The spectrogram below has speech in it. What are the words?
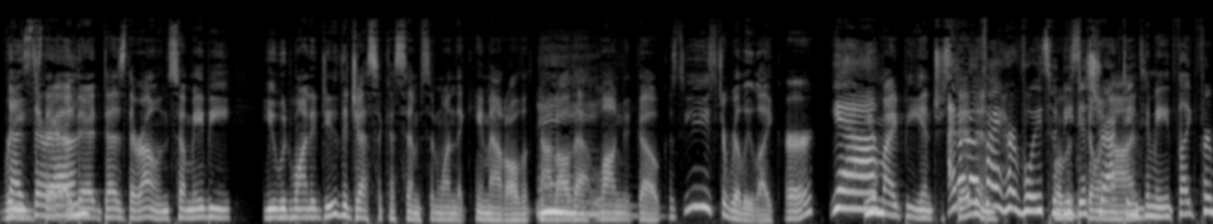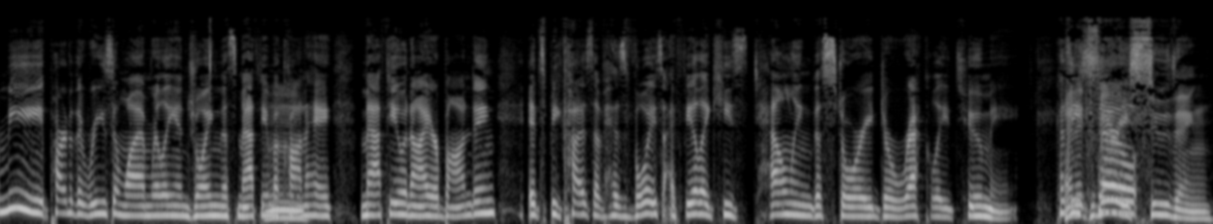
reads their own? their, does their own. So maybe you would want to do the Jessica Simpson one that came out all the, not all that long ago because you used to really like her. Yeah. you might be interested. I don't know if I, her voice would be distracting to me. Like for me, part of the reason why I'm really enjoying this Matthew Mm. McConaughey, Matthew and I are bonding. It's because of his voice. I feel like he's telling the story directly to me. Because and he's it's so, very soothing.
